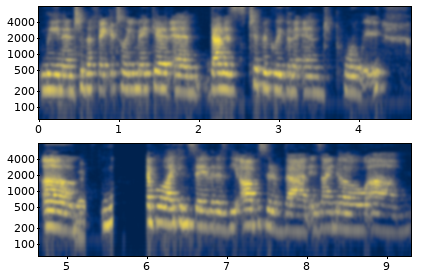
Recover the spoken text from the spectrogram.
lean into the fake it till you make it and that is typically going to end poorly. Um, example i can say that is the opposite of that is i know um,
